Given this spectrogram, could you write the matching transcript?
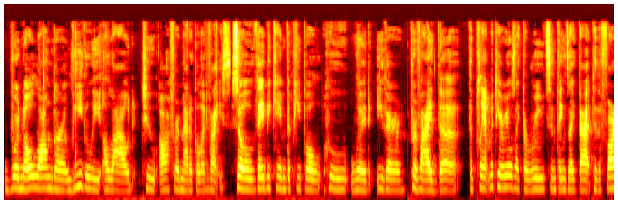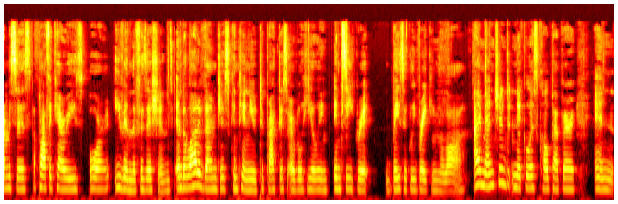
were no longer legally allowed to offer medical advice. So they became the people who would either provide the the plant materials like the roots and things like that to the pharmacists, apothecaries, or even the physicians. And a lot of them just continued to practice herbal healing in secret, basically breaking the law. I mentioned Nicholas Culpeper in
